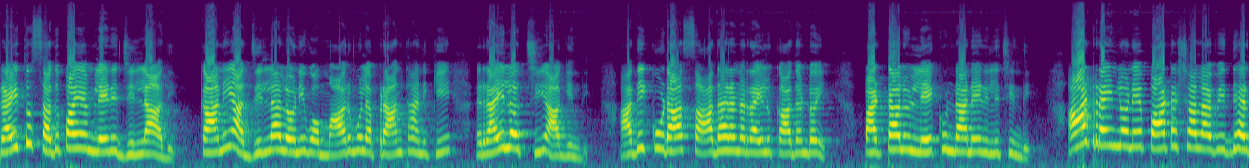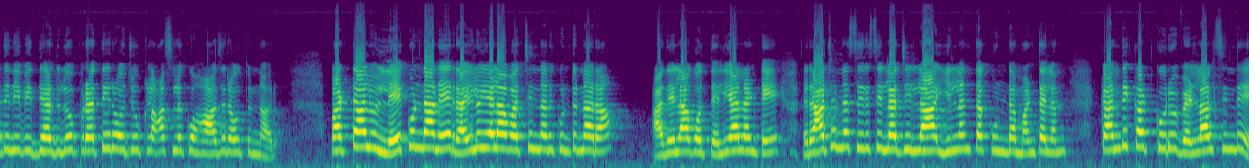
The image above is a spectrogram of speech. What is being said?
రైతు సదుపాయం లేని జిల్లా అది. కానీ ఆ జిల్లాలోని ఓ మారుమూల ప్రాంతానికి రైలు వచ్చి ఆగింది. అది కూడా సాధారణ రైలు కాదండోయ్. పట్టాలు లేకుండానే నిలిచింది. ఆ ట్రైన్లోనే పాఠశాల విద్యార్థిని విద్యార్థులు ప్రతిరోజు క్లాసులకు హాజరవుతున్నారు. పట్టాలు లేకుండానే రైలు ఎలా వచ్చిందనుకుంటున్నారా? అదెలాగో తెలియాలంటే రాజన్న సిరిసిల్ల జిల్లా ఇల్లంతకుండ మండలం కందికట్కూరు వెళ్ళాల్సిందే.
